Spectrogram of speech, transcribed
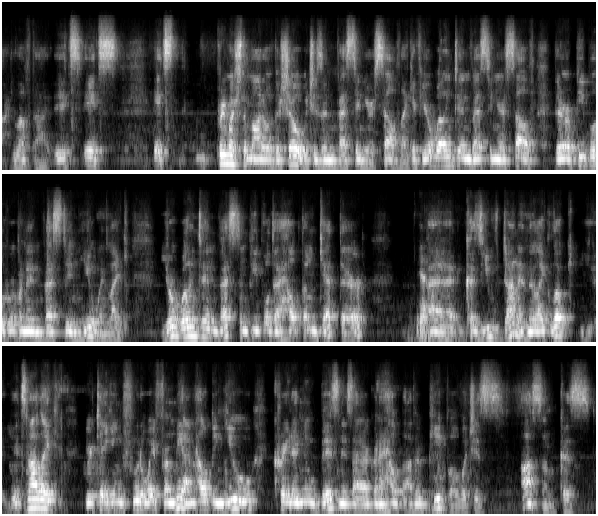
I love that. It's it's it's pretty much the motto of the show, which is invest in yourself. Like if you're willing to invest in yourself, there are people who are going to invest in you, and like you're willing to invest in people to help them get there, yeah. Because uh, you've done it. And they're like, look, it's not like you're taking food away from me. I'm helping you create a new business that are going to help other people, which is awesome because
